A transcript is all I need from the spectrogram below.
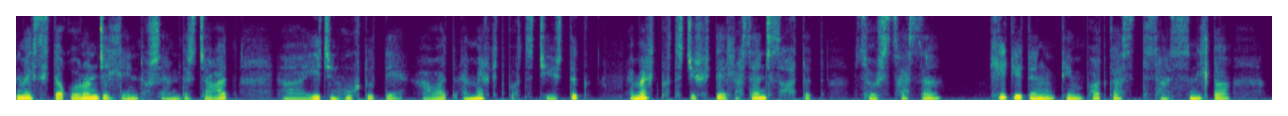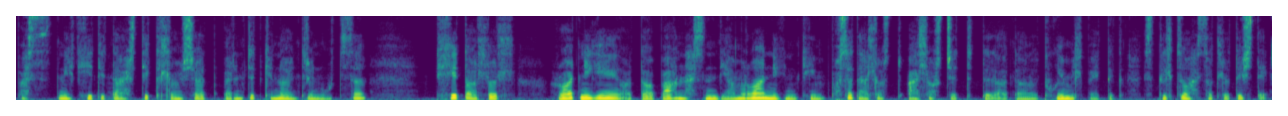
Мексикт 3 жилийн турш амьдарч агаад ээж нь хүүхдүүдээ аваад Америкт буцаж ирдэг. Америкт буцаж ирэхдээ Лос Анжелес хотод суурьцгаасан. Хит хитэн тийм подкаст сонссон л доо бас нэг хит хитэн артикл уншаад баримтат кино энтрийг үзсэн. Тэгэхэд болвол Роднигийн одоо бага наснд ямарваа нэгэн тийм бусад алуурчид одоо түгээмэл байдаг сэтгэл зүйн асуудлууд нь штэ.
